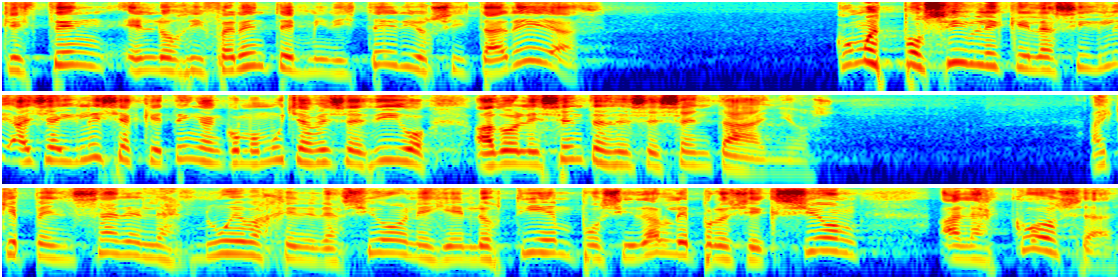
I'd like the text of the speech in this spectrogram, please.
que estén en los diferentes ministerios y tareas? ¿Cómo es posible que haya iglesias que tengan, como muchas veces digo, adolescentes de 60 años? Hay que pensar en las nuevas generaciones y en los tiempos y darle proyección a las cosas.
